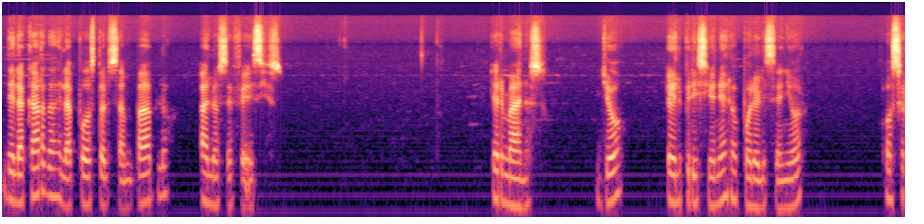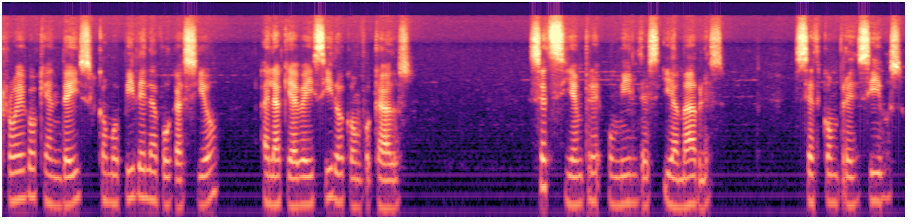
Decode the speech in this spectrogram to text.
De la carta del apóstol San Pablo a los Efesios. Hermanos, yo, el prisionero por el Señor, os ruego que andéis como pide la vocación a la que habéis sido convocados. Sed siempre humildes y amables, sed comprensivos,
